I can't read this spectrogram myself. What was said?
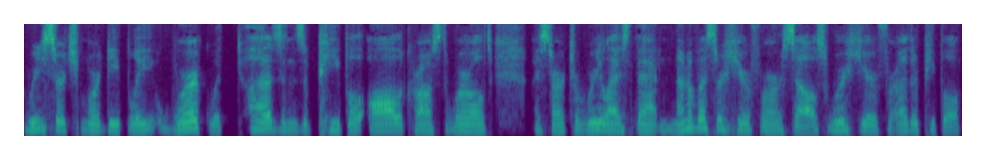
research more deeply, work with dozens of people all across the world, I start to realize that none of us are here for ourselves. We're here for other people.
